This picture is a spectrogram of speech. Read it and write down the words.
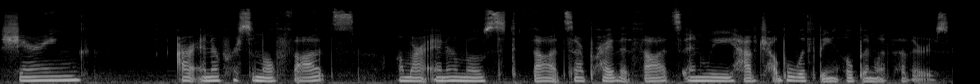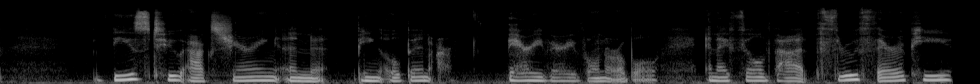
sharing our interpersonal thoughts um, our innermost thoughts, our private thoughts, and we have trouble with being open with others. These two acts, sharing and being open, are very, very vulnerable. And I feel that through therapy,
